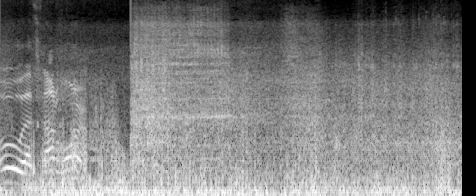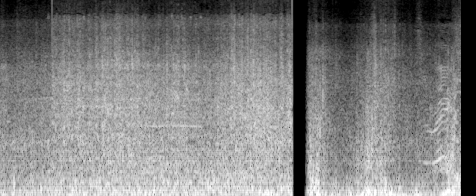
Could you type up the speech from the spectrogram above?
Oh, that's not warm. It's a race.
